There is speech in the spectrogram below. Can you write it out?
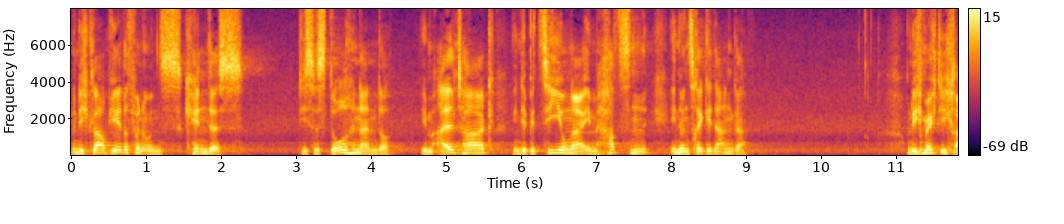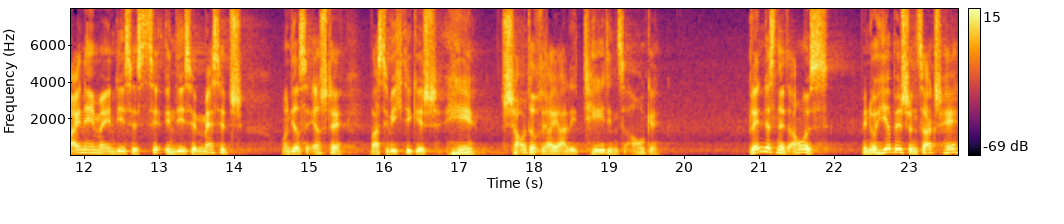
Und ich glaube, jeder von uns kennt es, dieses Durcheinander im Alltag, in die Beziehungen, im Herzen, in unsere Gedanken. Und ich möchte dich reinnehmen in diese, in diese Message. Und das Erste, was wichtig ist, hey, schau der Realität ins Auge. Blende es nicht aus. Wenn du hier bist und sagst, hey,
